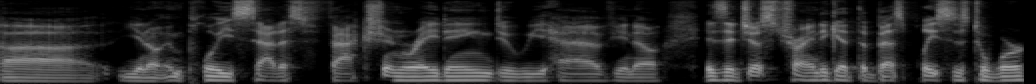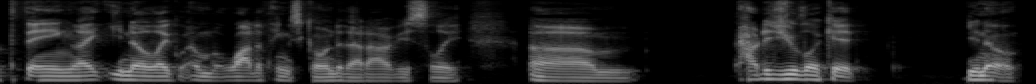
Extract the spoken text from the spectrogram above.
uh you know employee satisfaction rating? Do we have you know is it just trying to get the best places to work thing? Like you know like um, a lot of things go into that obviously. Um how did you look at you know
